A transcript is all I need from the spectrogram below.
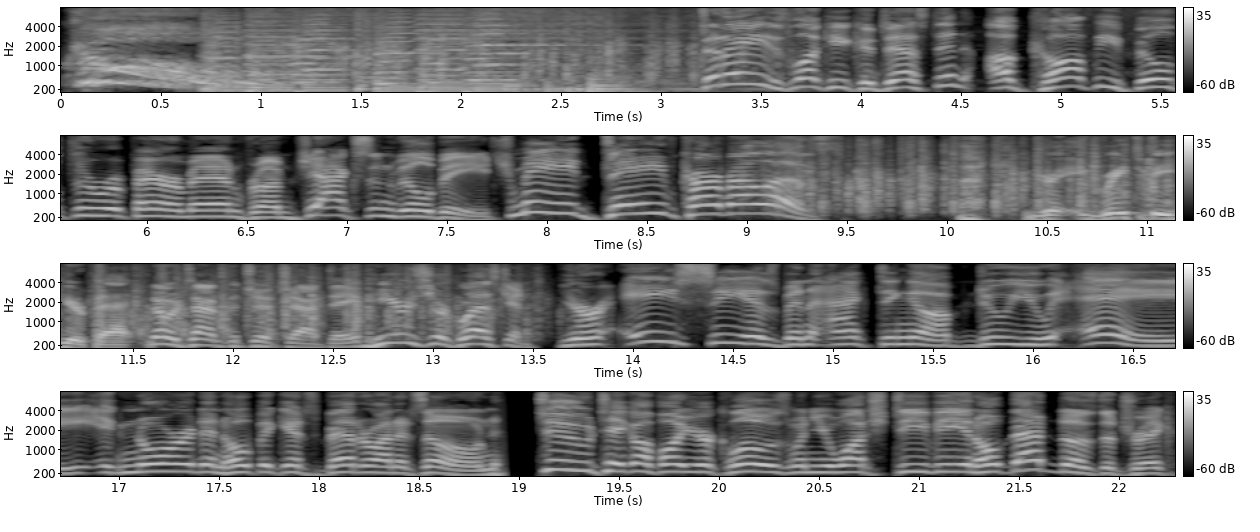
Cool? Today's lucky contestant, a coffee filter repairman from Jacksonville Beach. Me, Dave Carvelis. Great, great to be here, Pat. No time to chit chat, Dave. Here's your question. Your AC has been acting up. Do you A, ignore it and hope it gets better on its own? Two, take off all your clothes when you watch TV and hope that does the trick?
